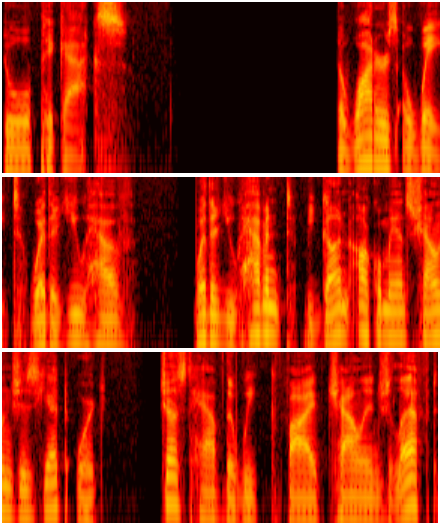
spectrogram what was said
dual pickaxe. The waters await whether you have whether you haven't begun Aquaman's challenges yet or just have the week 5 challenge left,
